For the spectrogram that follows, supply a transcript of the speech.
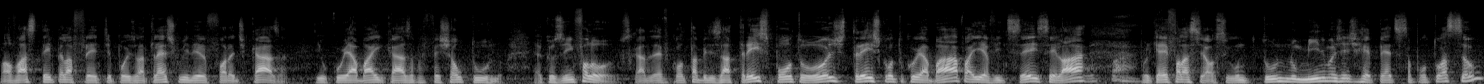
Mas o Vasco tem pela frente depois o Atlético Mineiro fora de casa e o Cuiabá em casa para fechar o turno. É o que o Zinho falou. Os caras devem contabilizar três pontos hoje, três contra o Cuiabá, para ir a 26, sei lá. Porque aí fala assim, ó, o segundo turno, no mínimo, a gente repete essa pontuação,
